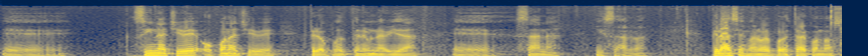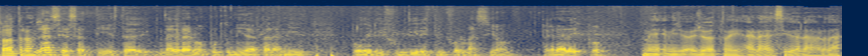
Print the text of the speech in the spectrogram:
eh, sin HIV o con HIV, pero tener una vida eh, sana y salva. Gracias Manuel por estar con nosotros. Gracias a ti, esta es una gran oportunidad para mí poder difundir esta información. Agradezco. yo, estoy agradecido, la verdad.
